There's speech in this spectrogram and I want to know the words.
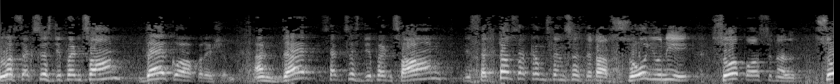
your success depends on their cooperation and their success depends on the set of circumstances that are so unique so personal so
